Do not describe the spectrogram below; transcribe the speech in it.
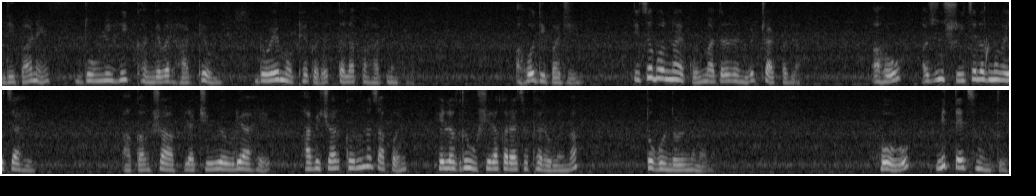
दीपाने दोन्हीही खांद्यावर हात ठेवून डोळे मोठे करत त्याला पाहत म्हटलं अहो दीपाजी तिचं बोलणं ऐकून मात्र रणवीर चाट पडला. अहो अजून श्रीचं लग्न व्हायचं आहे. आकांक्षा आपल्या जीव एवढी आहे हा विचार करूनच आपण हे लग्न उशिरा करायचं ठरवलं ना? तो गोंधळून म्हणाला. हो मी तेच म्हणते.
